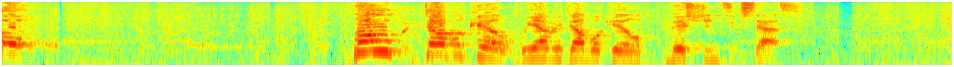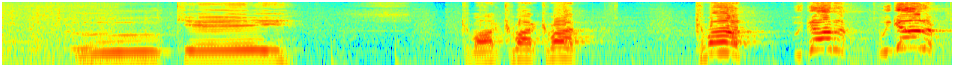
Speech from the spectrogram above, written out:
Oh! Boom! Double kill! We have a double kill. Mission success. Okay. Come on, come on, come on. Come on! We got him! We got him!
